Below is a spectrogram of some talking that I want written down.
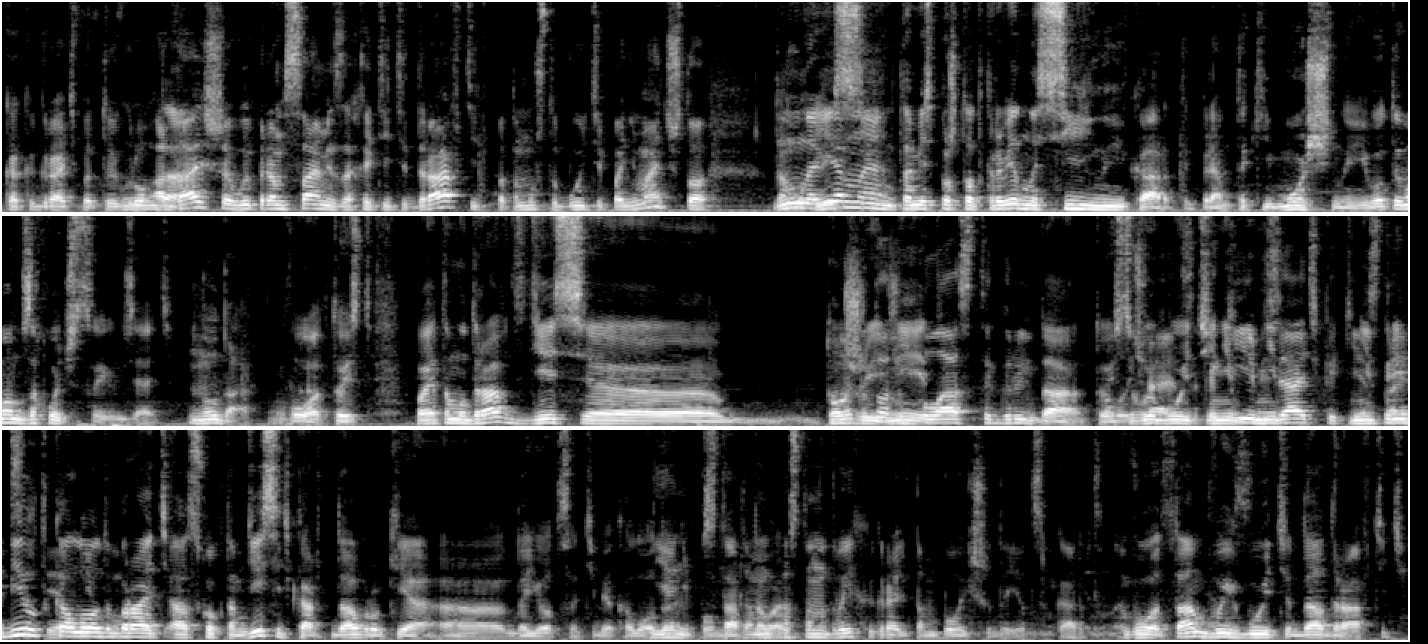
как играть в эту игру. Ну, а да. Дальше вы прям сами захотите драфтить, потому что будете понимать, что там, ну, наверное... Есть, там есть просто откровенно сильные карты, прям такие мощные, и вот и вам захочется их взять. Ну да. Вот, да. то есть, поэтому драфт здесь э, тоже это имеет... пласт игры. Да, то есть вы будете какие не, взять, какие не прибилд колод брать, а сколько там, 10 карт, да, в руке э, дается тебе колода Я не помню, стартовая. там просто на двоих играли, там больше дается карт. Вот, там вы их будете, да, драфтить.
